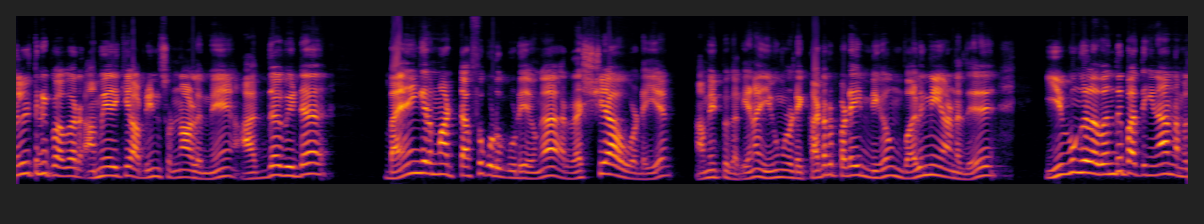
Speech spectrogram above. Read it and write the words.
மிலிட்ரி பவர் அமெரிக்கா அப்படின்னு சொன்னாலுமே அதை விட பயங்கரமாக டஃப் கொடுக்கக்கூடியவங்க ரஷ்யாவுடைய அமைப்புகள். ஏன்னா இவங்களுடைய கடற்படை மிகவும் வலிமையானது. இவங்களை வந்து பார்த்திங்கன்னா நம்ம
